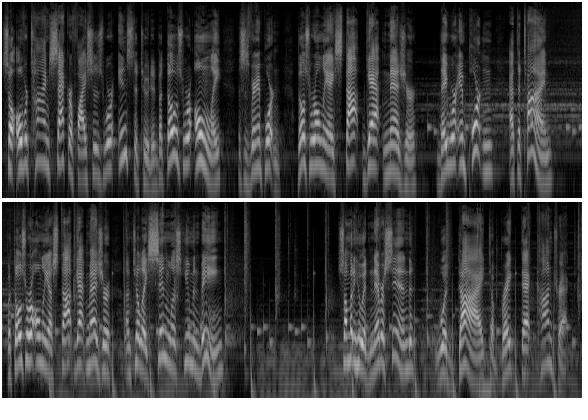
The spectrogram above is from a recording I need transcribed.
so over time, sacrifices were instituted, but those were only, this is very important, those were only a stopgap measure. They were important at the time, but those were only a stopgap measure until a sinless human being, somebody who had never sinned, would die to break that contract.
